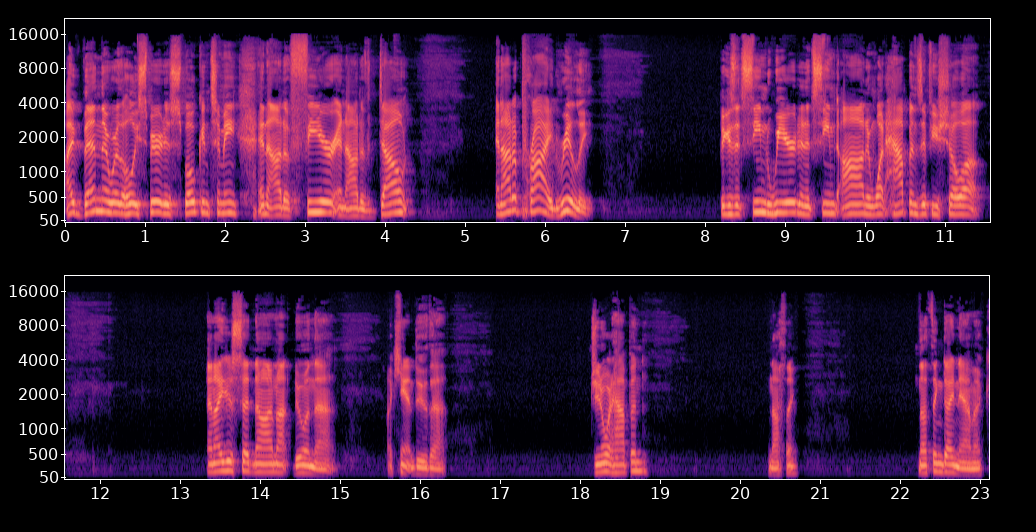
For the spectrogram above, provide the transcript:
I've been there where the Holy Spirit has spoken to me, and out of fear and out of doubt and out of pride, really. Because it seemed weird and it seemed odd, and what happens if you show up? And I just said, No, I'm not doing that. I can't do that. Do you know what happened? Nothing. Nothing dynamic.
